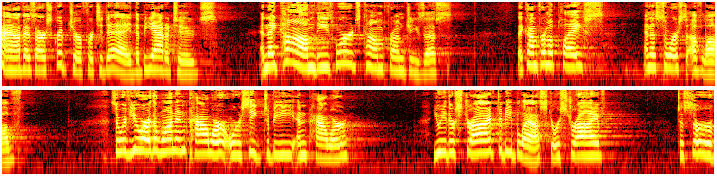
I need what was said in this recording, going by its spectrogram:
have as our scripture for today, the Beatitudes, and they come, these words come from Jesus. They come from a place and a source of love. So if you are the one in power or seek to be in power, you either strive to be blessed or strive to serve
